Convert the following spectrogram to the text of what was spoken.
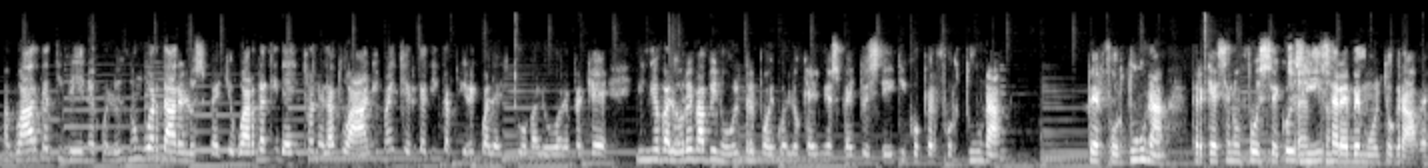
ma guardati bene, quello, non guardare lo specchio, guardati dentro nella tua anima e cerca di capire qual è il tuo valore, perché il mio valore va ben oltre poi quello che è il mio aspetto estetico, per fortuna per fortuna, perché se non fosse così certo. sarebbe molto grave.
